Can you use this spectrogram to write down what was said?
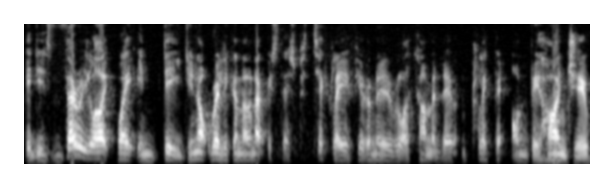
It is very lightweight indeed. You're not really going to notice this, particularly if you're going to do like I'm going to do and clip it on behind you.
